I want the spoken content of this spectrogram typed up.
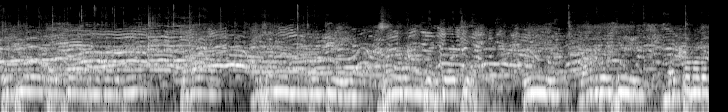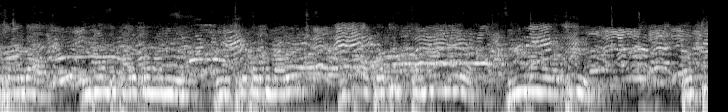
పుట్టినరోజు జరుపుకోవడం చాలా హర్షణీయమైనటువంటి సంఘటన చెప్పుకోవచ్చు ఇది నాకు తెలిసి మొట్టమొదటిసారిగా ఇటువంటి కార్యక్రమాన్ని మీరు చేపడుతున్నారు ఇంకా ప్రతి తల్లిదండ్రులు ఈ విధంగా వచ్చి ప్రతి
